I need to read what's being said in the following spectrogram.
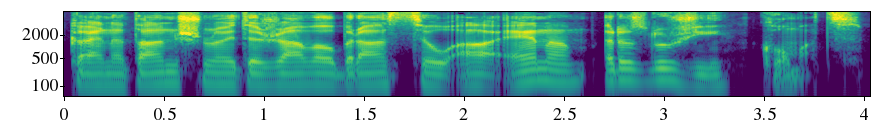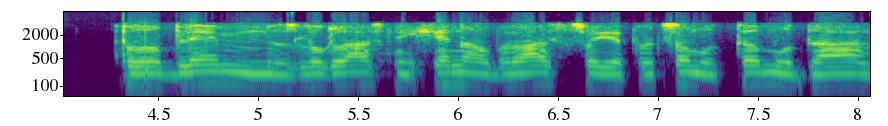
Kaj natančno je težava obrazcev A1, razloži komac. Problem zloglasnih ena obrazcev je predvsem v tem, da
